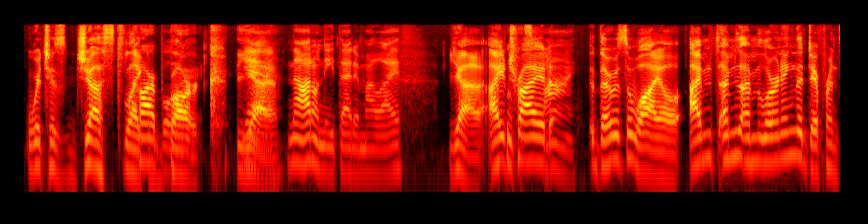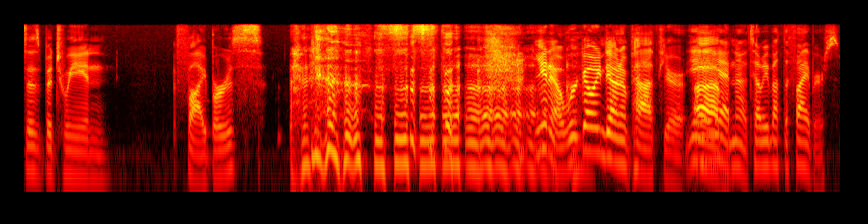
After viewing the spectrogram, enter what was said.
which is just like Cardboard. bark. yeah. No, I don't need that in my life. Yeah, I poop tried. There was a while. I'm I'm I'm learning the differences between fibers. you know, we're going down a path here. Yeah, yeah, Um, yeah. No, tell me about the fibers.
